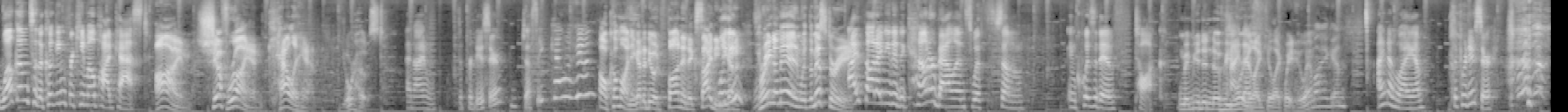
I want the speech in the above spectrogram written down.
Welcome to the Cooking for Chemo podcast. I'm Chef Ryan Callahan, your host. And I'm the producer, Jesse Callahan. Oh, come on, you gotta do it fun and exciting. Well, you gotta bring them in with the mystery. I thought I needed to counterbalance with some inquisitive talk. Maybe you didn't know who you were. of. You're like, you're like, wait, who am I again? I know who I am. The producer.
